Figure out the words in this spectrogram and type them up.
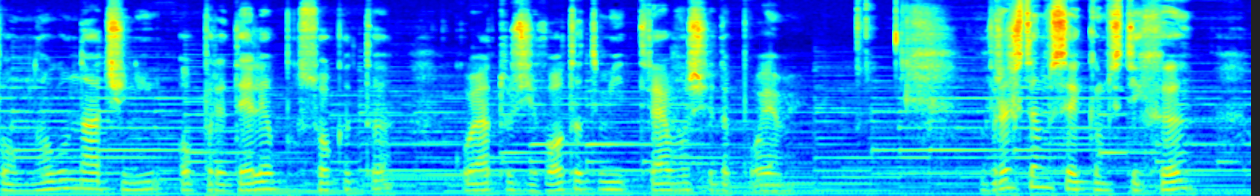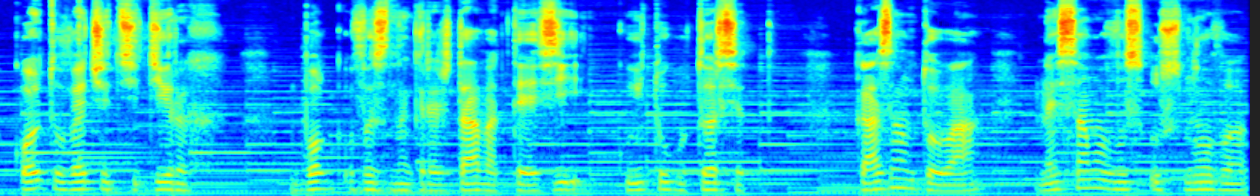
по много начини определя посоката, която животът ми трябваше да поеме. Връщам се към стиха, който вече цитирах. Бог възнаграждава тези, които го търсят. Казвам това не само въз основа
